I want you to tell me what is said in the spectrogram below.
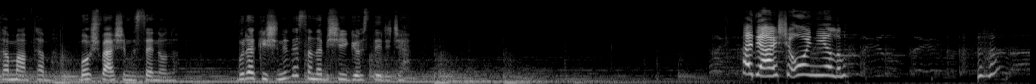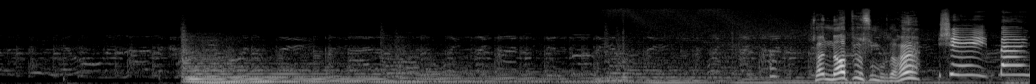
Tamam tamam. Boş ver şimdi sen onu. Bırak işini de sana bir şey göstereceğim. Hadi Ayşe oynayalım. Sen ne yapıyorsun burada ha? Şey ben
